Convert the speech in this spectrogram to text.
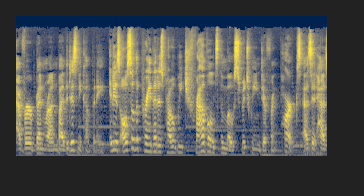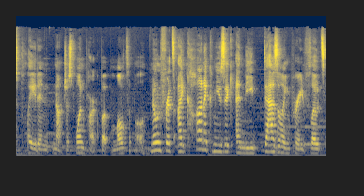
ever been run by the Disney company. It is also the parade that has probably traveled the most between different parks, as it has played in not just one park, but multiple. Known for its iconic music and the dazzling parade floats,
